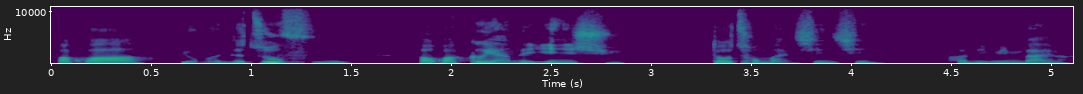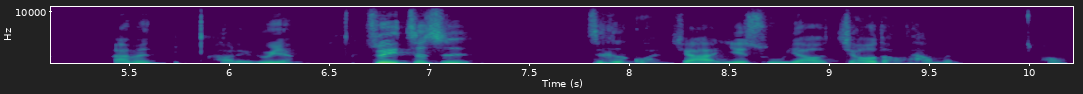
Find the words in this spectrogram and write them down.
包括永恒的祝福，包括各样的应许，都充满信心。好，你明白吗？阿门，哈利路亚。所以这是这个管家耶稣要教导他们的。好，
